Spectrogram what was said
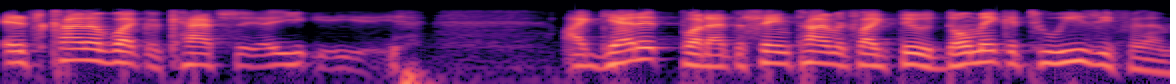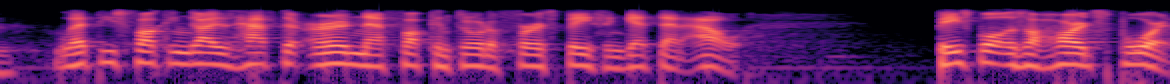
it's kind of like a catch. I get it, but at the same time, it's like, dude, don't make it too easy for them. Let these fucking guys have to earn that fucking throw to first base and get that out. Baseball is a hard sport.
